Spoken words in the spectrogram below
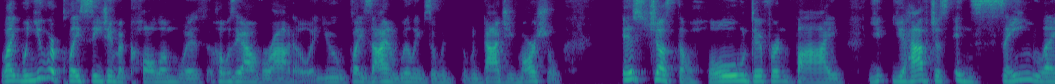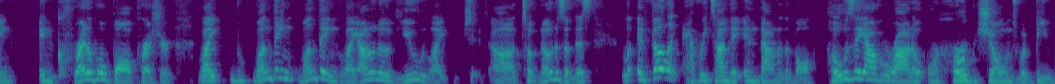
like when you replace CJ McCollum with Jose Alvarado and you replace Zion Williamson with, with Naji Marshall, it's just a whole different vibe. You you have just insane length, incredible ball pressure. Like one thing, one thing, like I don't know if you like uh took notice of this. It felt like every time they inbounded the ball, Jose Alvarado or Herb Jones would be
